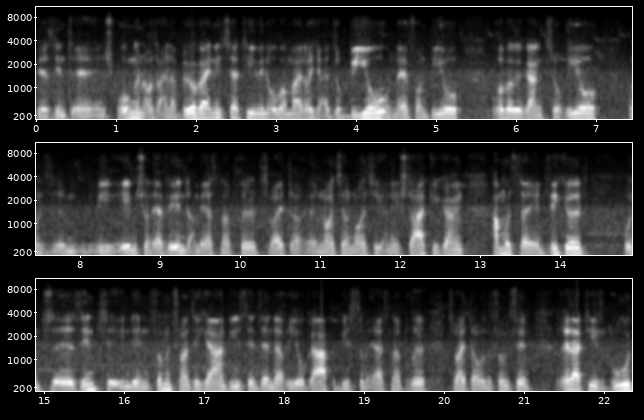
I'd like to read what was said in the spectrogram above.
Wir sind äh, entsprungen aus einer Bürgerinitiative in Obermeidrich, also Bio, ne, von Bio rübergegangen zu Rio und ähm, wie eben schon erwähnt, am 1. April 1990 äh, an den Start gegangen, haben uns dann entwickelt und äh, sind in den 25 Jahren, die es den Sender Rio gab, bis zum 1. April 2015 relativ gut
